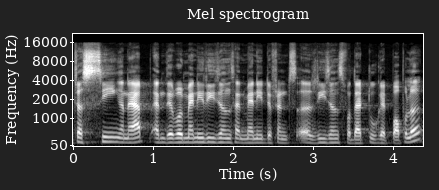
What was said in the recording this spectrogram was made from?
just seeing an app, and there were many reasons and many different uh, reasons for that to get popular.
